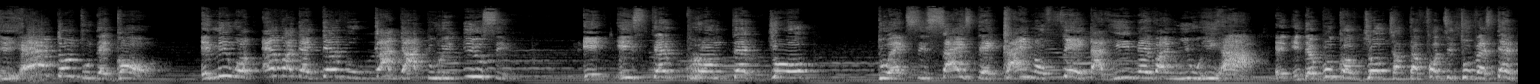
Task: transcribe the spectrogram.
he held on to the God. It means whatever the devil gathered to reduce him, it instead prompted Job to exercise the kind of faith that he never knew he had. And in the book of Job, chapter 42, verse 10,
